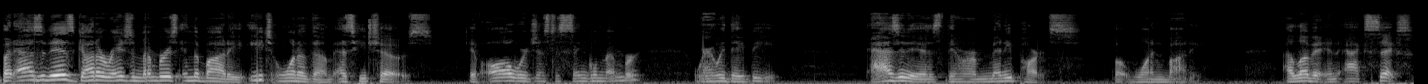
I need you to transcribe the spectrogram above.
But as it is, God arranged the members in the body, each one of them as He chose. If all were just a single member, where would they be? As it is, there are many parts, but one body. I love it in Acts 6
